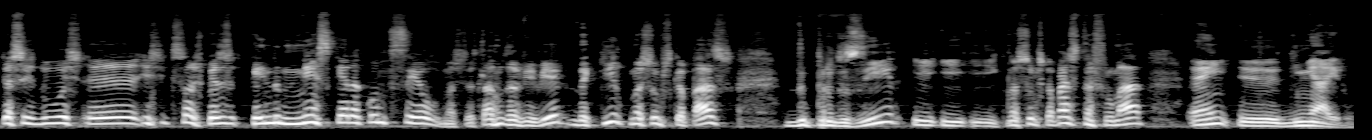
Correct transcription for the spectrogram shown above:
dessas duas uh, instituições, coisa que ainda nem sequer aconteceu. Nós estamos a viver daquilo que nós somos capazes de produzir e, e, e que nós somos capazes de transformar em uh, dinheiro.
